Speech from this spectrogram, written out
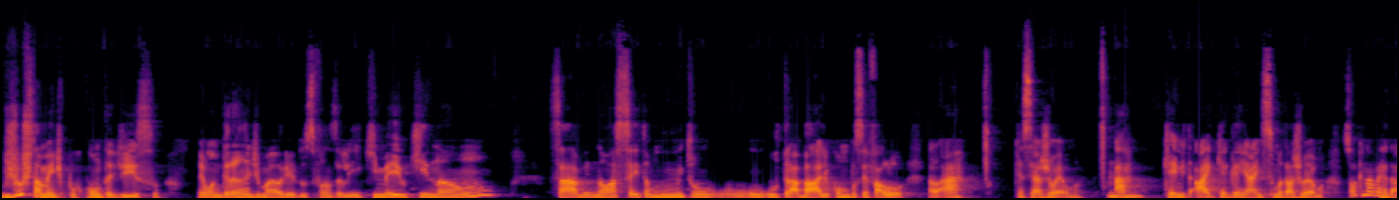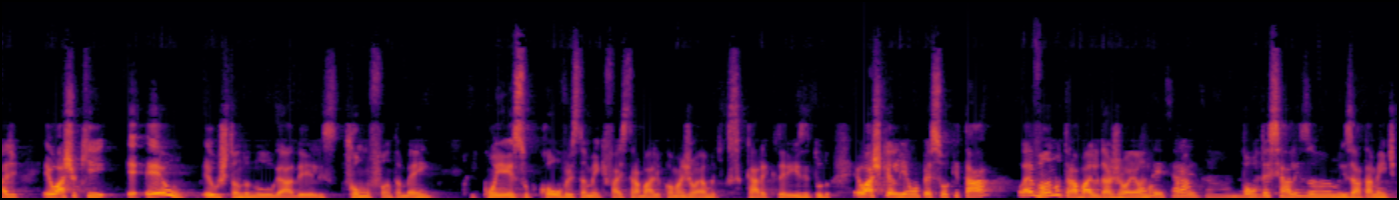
Justamente por conta disso, tem uma grande maioria dos fãs ali que meio que não, sabe, não aceita muito o, o, o trabalho, como você falou. Ela, ah, quer ser a Joelma. Uhum. Ah, quer imitar, ah, quer ganhar em cima da Joelma. Só que na verdade, eu acho que eu, eu estando no lugar deles, como fã também, conheço covers também que faz trabalho como a Joelma, que se caracteriza e tudo. Eu acho que ali é uma pessoa que está levando o trabalho da Joelma Potencializando. né? potencializando, exatamente.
